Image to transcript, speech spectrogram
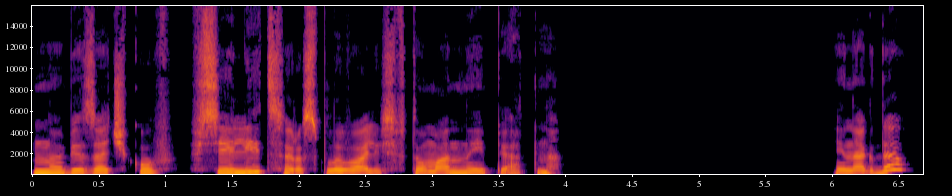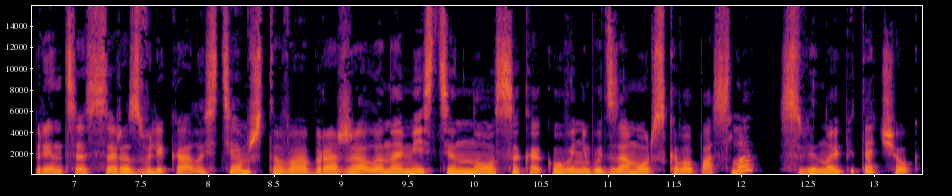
но без очков все лица расплывались в туманные пятна. Иногда принцесса развлекалась тем, что воображала на месте носа какого-нибудь заморского посла свиной пятачок,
